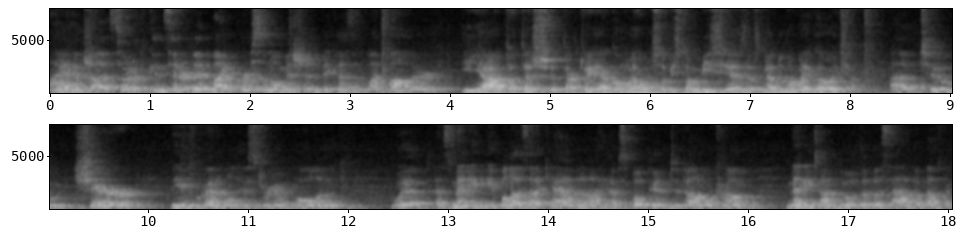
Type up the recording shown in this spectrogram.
Uh, sort of considered it my personal mission because of my father I ja to też traktuję jako moją osobistą misję ze względu na mojego ojca. uh, to share the incredible history of Poland with as many people as I can. And I have spoken to Donald Trump many times, both of us have, about the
